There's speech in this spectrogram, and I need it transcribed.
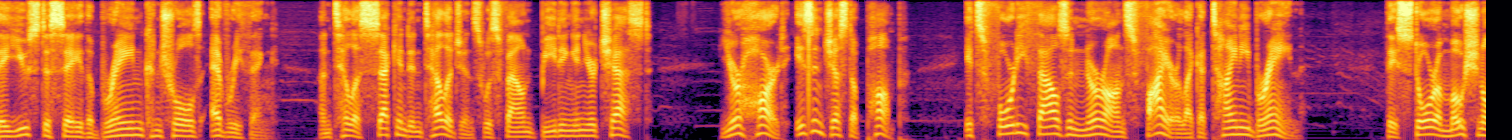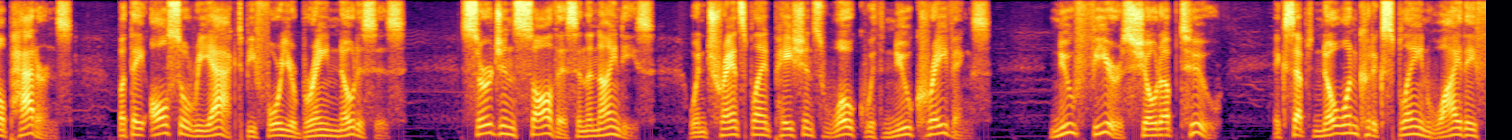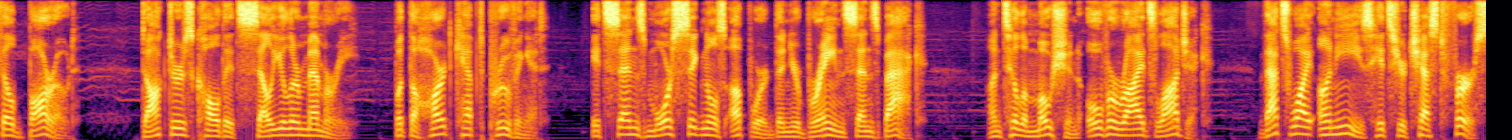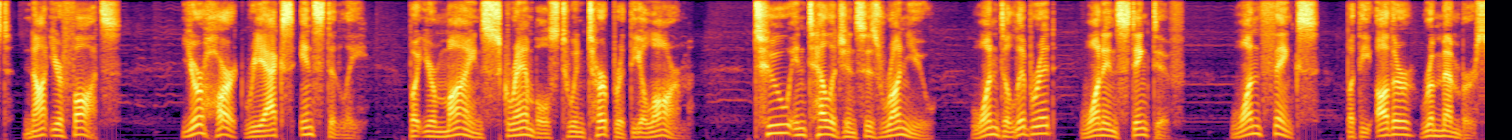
They used to say the brain controls everything, until a second intelligence was found beating in your chest. Your heart isn't just a pump. Its 40,000 neurons fire like a tiny brain. They store emotional patterns, but they also react before your brain notices. Surgeons saw this in the 90s, when transplant patients woke with new cravings. New fears showed up too, except no one could explain why they felt borrowed. Doctors called it cellular memory, but the heart kept proving it. It sends more signals upward than your brain sends back, until emotion overrides logic. That's why unease hits your chest first, not your thoughts. Your heart reacts instantly, but your mind scrambles to interpret the alarm. Two intelligences run you, one deliberate, one instinctive. One thinks, but the other remembers.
